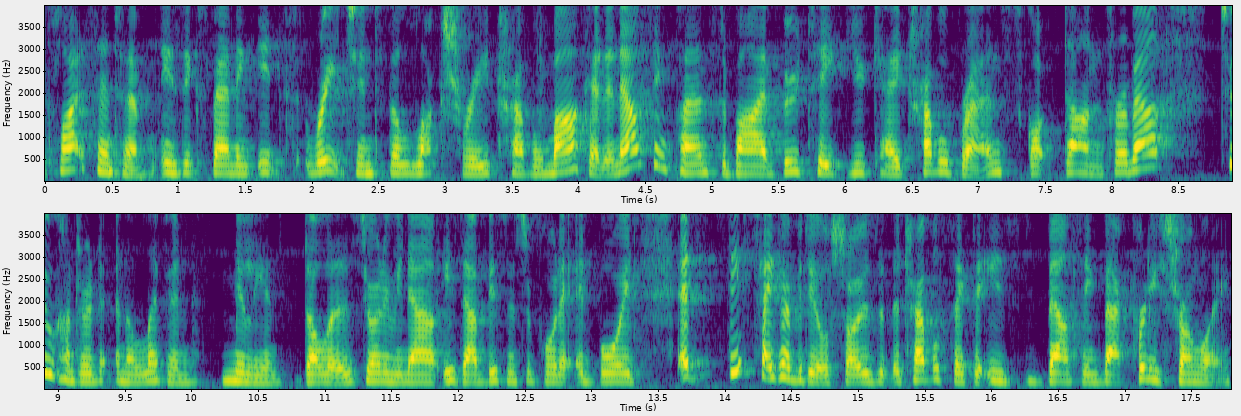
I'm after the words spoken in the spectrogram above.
Flight Centre is expanding its reach into the luxury travel market, announcing plans to buy boutique UK travel brand Scott Dunn for about $211 million. Joining me now is our business reporter Ed Boyd. Ed, this takeover deal shows that the travel sector is bouncing back pretty strongly.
